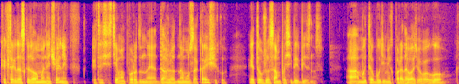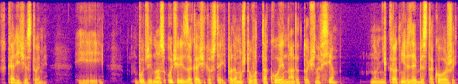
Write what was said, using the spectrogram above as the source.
Как тогда сказал мой начальник, эта система, проданная даже одному заказчику, это уже сам по себе бизнес. А мы-то будем их продавать ого количествами. И будет у нас очередь заказчиков стоять, потому что вот такое надо точно всем. Но никак нельзя без такого жить.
